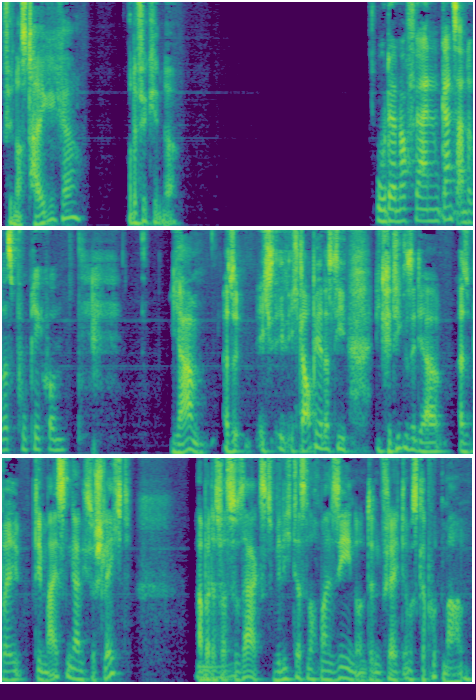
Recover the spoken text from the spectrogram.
Für Nostalgiker oder für Kinder? Oder noch für ein ganz anderes Publikum. Ja, also ich, ich glaube ja, dass die, die Kritiken sind ja, also bei den meisten gar nicht so schlecht. Aber mhm. das, was du sagst, will ich das nochmal sehen und dann vielleicht irgendwas kaputt machen.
